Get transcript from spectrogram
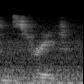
Marlton Street.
